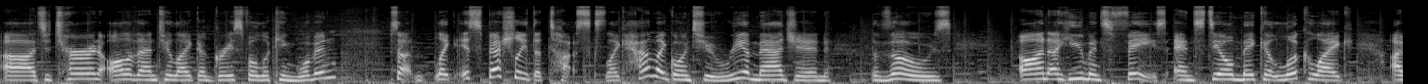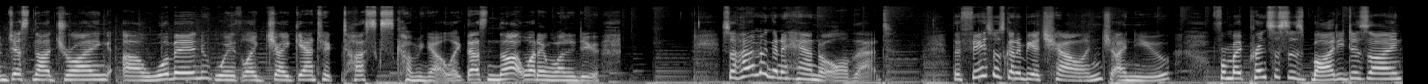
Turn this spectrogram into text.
uh, to turn all of that into like a graceful looking woman. So, like, especially the tusks. Like, how am I going to reimagine those on a human's face and still make it look like I'm just not drawing a woman with like gigantic tusks coming out? Like, that's not what I want to do. So how am I going to handle all of that? The face was going to be a challenge, I knew. For my princess's body design,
